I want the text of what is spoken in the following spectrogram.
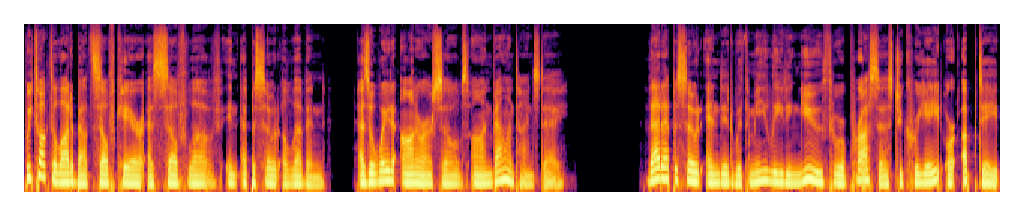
We talked a lot about self care as self love in episode 11 as a way to honor ourselves on Valentine's Day. That episode ended with me leading you through a process to create or update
